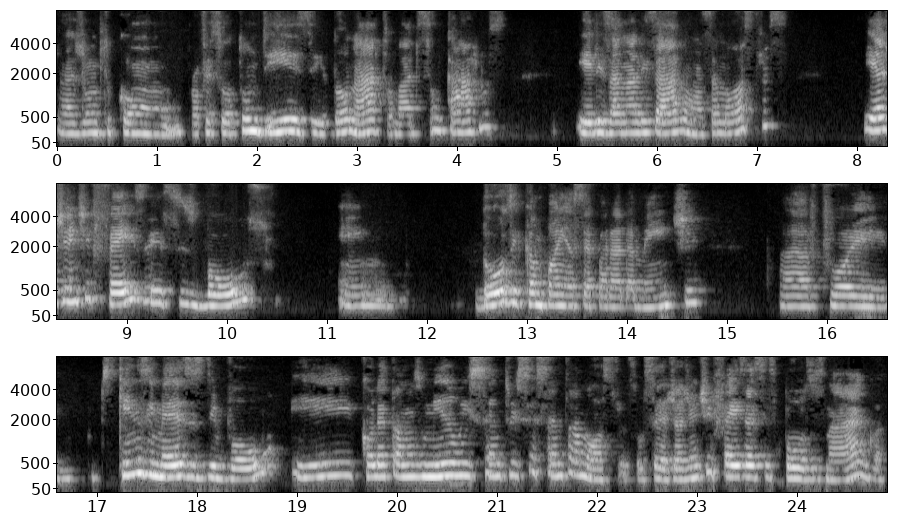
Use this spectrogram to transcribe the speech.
né, junto com o professor Tundiz e Donato, lá de São Carlos, e eles analisavam as amostras, e a gente fez esses voos em 12 campanhas separadamente, Uh, foi 15 meses de voo e coletamos 1.160 amostras. Ou seja, a gente fez esses pousos na água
